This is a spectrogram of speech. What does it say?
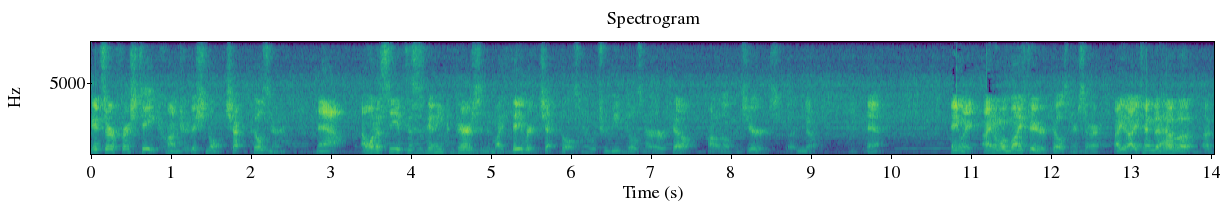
It's our fresh take on traditional Czech Pilsner. Now, I want to see if this is any comparison to my favorite Czech Pilsner, which would be Pilsner Urquell. I don't know if it's yours, but No. yeah. Anyway, I know what my favorite pilsners are. I, I tend to have a, a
